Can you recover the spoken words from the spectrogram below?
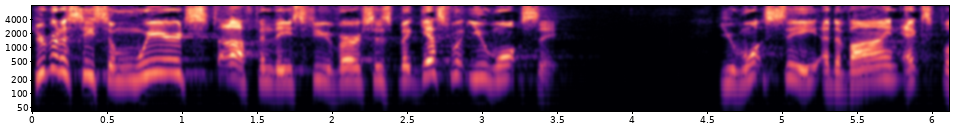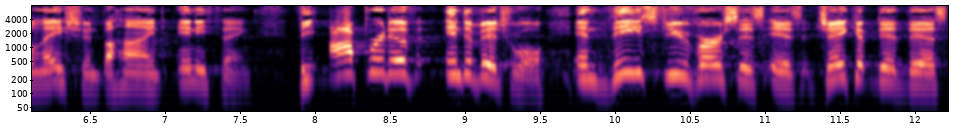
You're going to see some weird stuff in these few verses, but guess what you won't see? You won't see a divine explanation behind anything. The operative individual in these few verses is Jacob did this,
